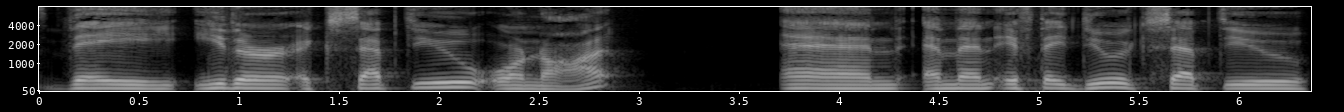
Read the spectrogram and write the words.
they either accept you or not. And and then if they do accept you,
